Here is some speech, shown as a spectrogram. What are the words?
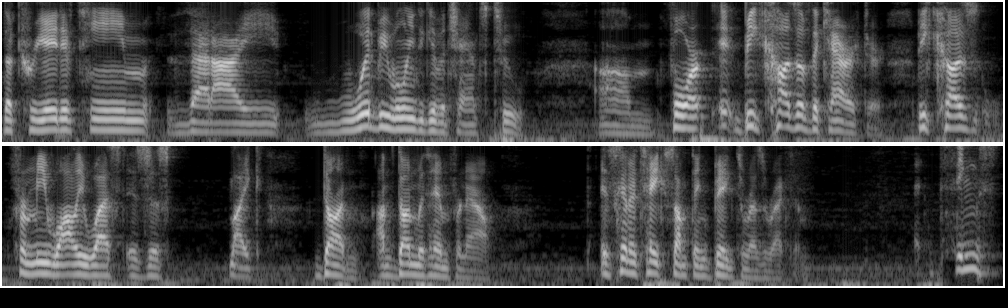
the creative team that I would be willing to give a chance to Um, for it because of the character. Because for me, Wally West is just like done. I'm done with him for now. It's gonna take something big to resurrect him. Things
